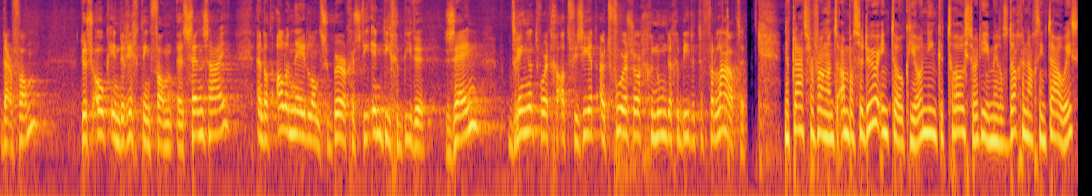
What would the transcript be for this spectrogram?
daarvan... Dus ook in de richting van uh. En dat alle Nederlandse burgers die in die gebieden zijn dringend wordt geadviseerd uit voorzorg genoemde gebieden te verlaten. De plaatsvervangend ambassadeur in Tokio, Nienke Trooster... die inmiddels dag en nacht in touw is,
